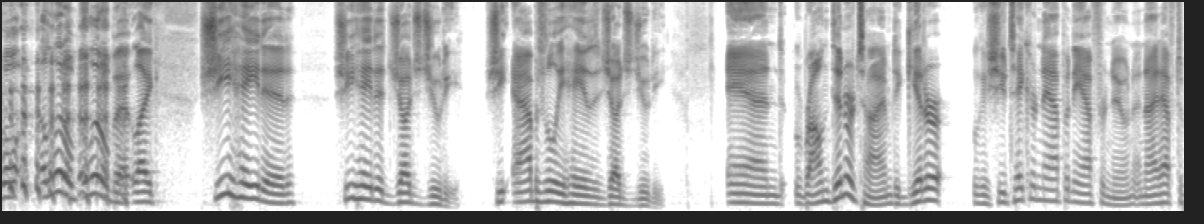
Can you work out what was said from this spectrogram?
well, a little a little bit. Like she hated she hated Judge Judy. She absolutely hated Judge Judy. And around dinner time to get her okay, she'd take her nap in the afternoon, and I'd have to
